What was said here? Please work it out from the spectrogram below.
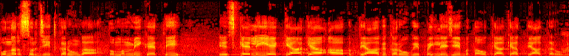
पुनर्सुरजीत करूँगा। तो मम्मी कहती, इसके लिए क्या क्या आप त्याग करोगे? पहले ये बताओ क्या क्या त्याग करोगे?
